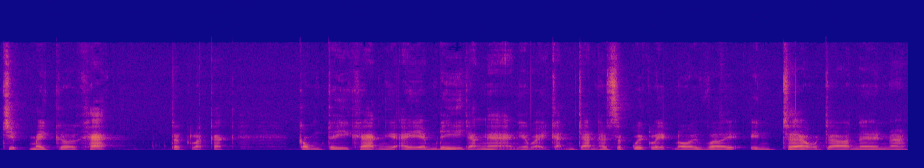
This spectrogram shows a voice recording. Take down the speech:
chip maker khác tức là các công ty khác như AMD chẳng hạn như vậy cạnh tranh hết sức quyết liệt đối với Intel. Cho nên uh,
